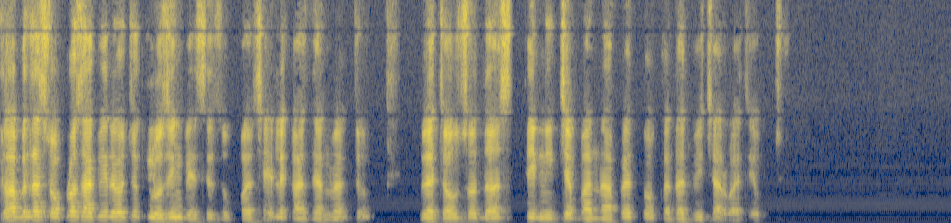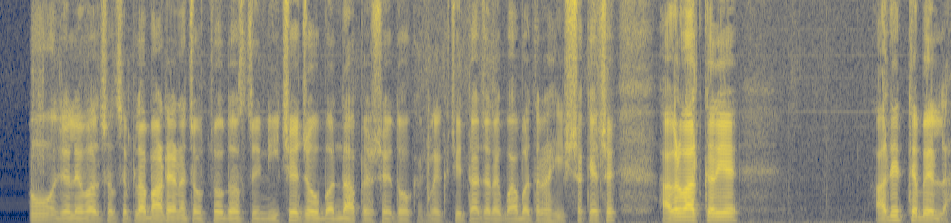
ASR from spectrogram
તો આ બધા સ્ટોપ લોસ આપી રહ્યો છું. ક્લોઝિંગ બેસિસ ઉપર છે, એટલે ખાસ ધ્યાન રાખજો. એટલે ચૌદસો દસથી નીચે બંધ આપે તો કદાચ વિચારવા જેવું છે. જે લેવલ છે સિપ્લા માટે અને ચૌદસો દસની નીચે જો બંધ આપે છે, તો કંઈક ચિંતાજનક બાબત રહી શકે છે. આગળ વાત કરીએ આદિત્ય બિરલા.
